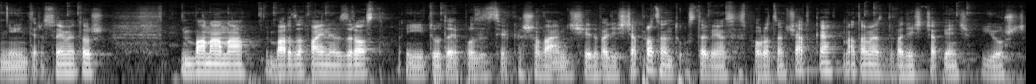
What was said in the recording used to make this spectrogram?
nie interesuje mnie to już. Banana, bardzo fajny wzrost i tutaj pozycję kaszowałem dzisiaj 20%, ustawiłem sobie z powrotem siatkę, natomiast 25 już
